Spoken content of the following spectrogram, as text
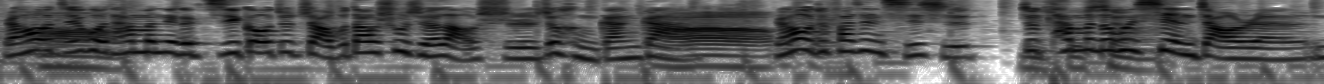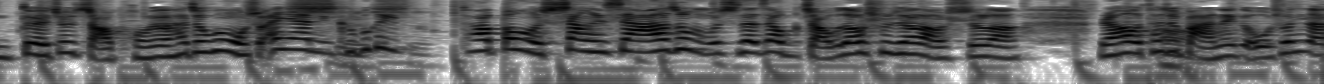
然后结果他们那个机构就找不到数学老师，就很尴尬。然后我就发现，其实就他们都会现找人，对，就找朋友。他就问我说：“哎呀，你可不可以他帮我上一下？”他说：“我们实在找找不到数学老师了。”然后他就把那个我说：“那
